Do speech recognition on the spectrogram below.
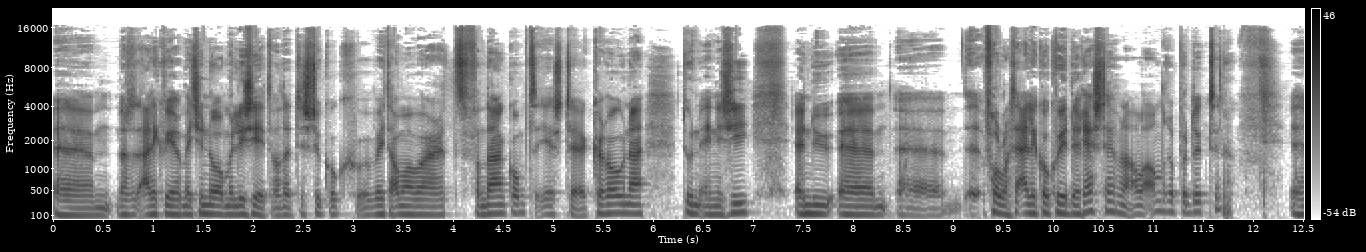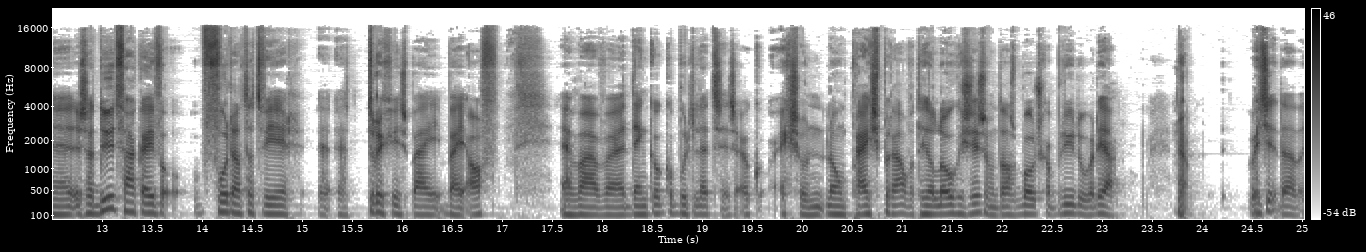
ehm, dat het eigenlijk weer een beetje normaliseert. Want het is natuurlijk ook, we weten allemaal waar het vandaan komt. Eerst eh, corona, toen energie en nu eh, volgt eigenlijk ook weer de rest hè, van alle andere producten. Eh, dus dat duurt vaak even voordat het weer terug is bij, bij af. En waar we denk ik ook op moeten letten is ook echt zo'n loonprijsspiraal, wat heel logisch is. Want als boodschappen duurder worden, ja, Ja. Weet je, dan,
